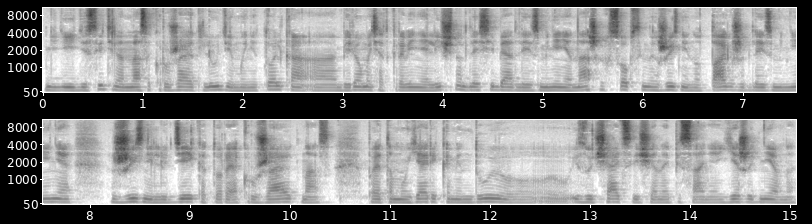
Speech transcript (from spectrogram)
И действительно нас окружают люди, мы не только а, берем эти откровения лично для себя, для изменения наших собственных жизней, но также для изменения жизни людей, которые окружают нас. Поэтому я рекомендую э, изучать Священное Писание ежедневно,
